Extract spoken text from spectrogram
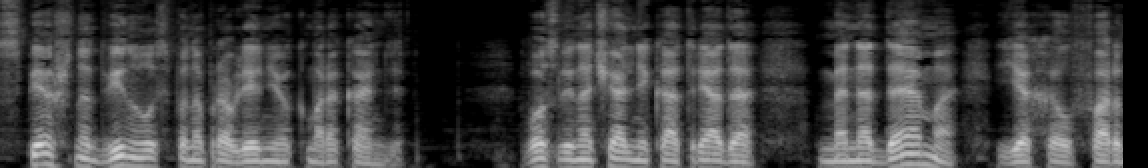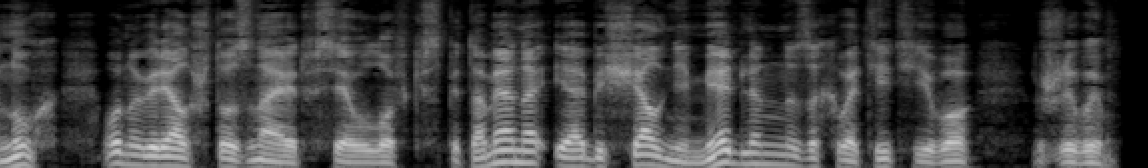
спешно двинулась по направлению к Мараканде. Возле начальника отряда Менедема ехал Фарнух. Он уверял, что знает все уловки Спитамена и обещал немедленно захватить его живым.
